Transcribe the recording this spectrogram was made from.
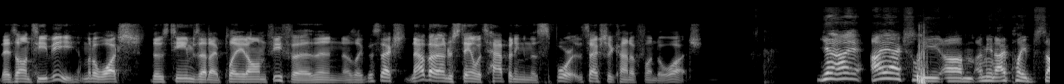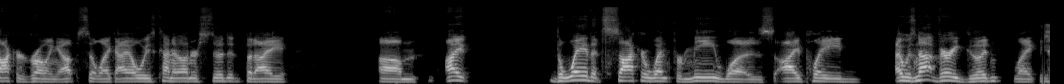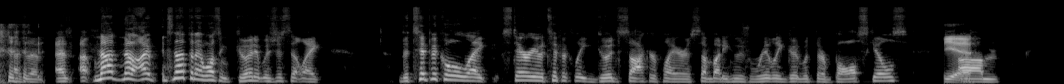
it's on TV. I'm gonna watch those teams that I played on FIFA. And then I was like, this actually now that I understand what's happening in the sport, it's actually kind of fun to watch. Yeah, I, I actually um I mean I played soccer growing up, so like I always kind of understood it, but I um I the way that soccer went for me was I played I was not very good like as a as uh, not no I it's not that I wasn't good, it was just that like the typical like stereotypically good soccer player is somebody who's really good with their ball skills. Yeah, Um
